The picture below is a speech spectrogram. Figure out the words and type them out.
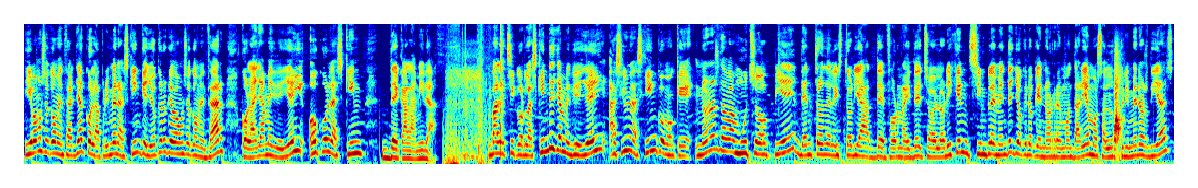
y vamos a comenzar ya con la primera skin que yo creo que vamos a comenzar con la llama DJ o con la skin de calamidad Vale chicos, la skin de Yame DJ ha sido una skin como que no nos daba mucho pie dentro de la historia de Fortnite. De hecho, el origen simplemente yo creo que nos remontaríamos a los primeros días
